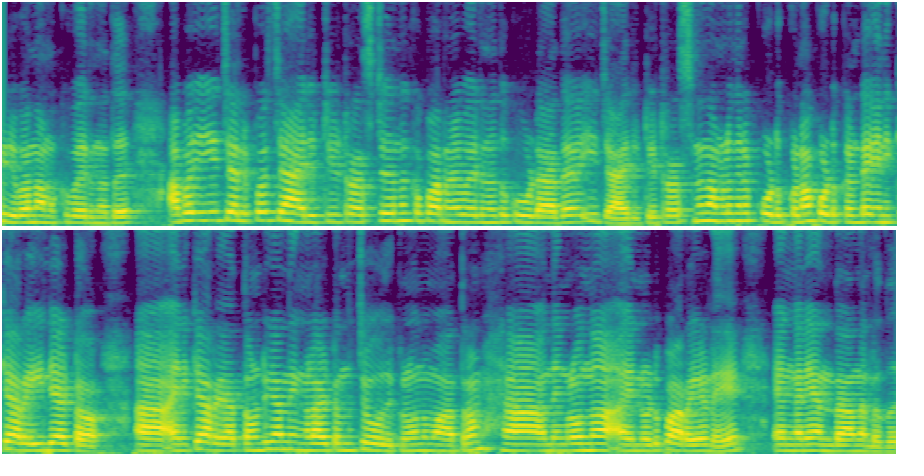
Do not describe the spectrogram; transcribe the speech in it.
പിരിവാണ് നമുക്ക് വരുന്നത്? അപ്പോൾ ഈ ചിലപ്പോൾ ചാരിറ്റി ട്രസ്റ്റ് എന്നൊക്കെ പറഞ്ഞ് വരുന്നത് കൂടാതെ ഈ ചാരിറ്റി ട്രസ്റ്റിന് നമ്മളിങ്ങനെ കൊടുക്കണോ കൊടുക്കണ്ടേ എനിക്കറിയില്ല കേട്ടോ. എനിക്കറിയാത്തതുകൊണ്ട് ഞാൻ നിങ്ങളായിട്ടൊന്ന് ചോദിക്കണമെന്ന് മാത്രം നിങ്ങളൊന്ന് എന്നോട് പറയണേ എങ്ങനെ എന്താണെന്നുള്ളത്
